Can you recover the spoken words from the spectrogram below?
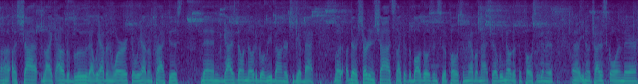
uh, a shot like out of the blue that we haven't worked or we haven't practiced, then guys don't know to go rebound or to get back. But there are certain shots, like if the ball goes into the post and we have a matchup, we know that the post is going to, uh, you know, try to score in there.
